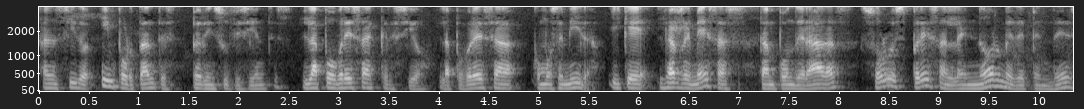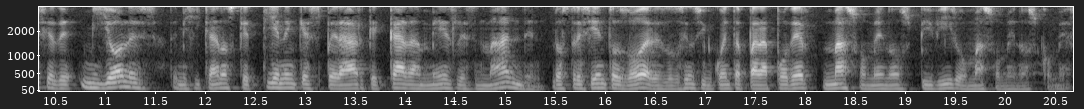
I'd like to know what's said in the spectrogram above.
han sido importantes pero insuficientes, la pobreza creció, la pobreza como se mida, y que las remesas tan ponderadas solo expresan la enorme dependencia de millones de mexicanos que tienen que esperar que cada mes les manden los 300 dólares, los 250 para poder más o menos vivir o más o menos comer.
